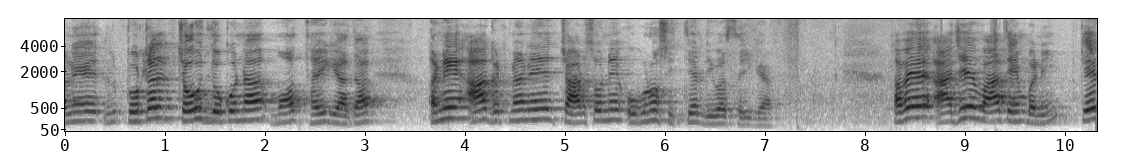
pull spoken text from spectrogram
અને ટોટલ ચૌદ લોકોના મોત થઈ ગયા હતા અને આ ઘટનાને ચારસો ને ઓગણસિત્તેર દિવસ થઈ ગયા. હવે આજે વાત એમ બની કે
